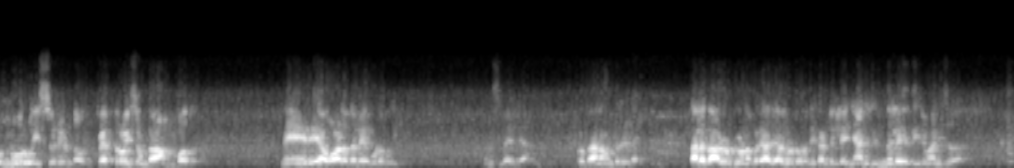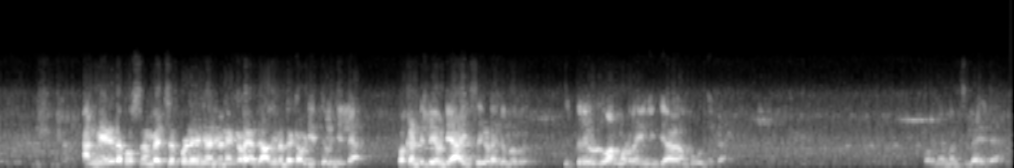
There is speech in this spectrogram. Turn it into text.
തൊണ്ണൂറ് വയസ്സ് വരെ ഉണ്ടാവും. ഇപ്പം എത്ര വയസ്സുണ്ട്? അമ്പത്. നേരെ അവാൾ തലയിൽ കൂടെ പോയി. മനസ്സിലായില്ല? പ്രധാനമന്ത്രിയുടെ തല താഴോട്ട് വീണപ്പോൾ രാജാവിനോട് പറഞ്ഞ് കണ്ടില്ലേ ഞാൻ ഇന്നലെ തീരുമാനിച്ചതാണ് അങ്ങയുടെ പ്രശ്നം വെച്ചപ്പോഴേ ഞാൻ ഇവനെ കളയാൻ ആദ്യം ഇവന്റെ കവടി തെളിഞ്ഞില്ല. ഇപ്പം കണ്ടില്ലേ അവന്റെ ആയുസ് കിടക്കുന്നത്? ഇത്രയേ ഉള്ളൂ അങ്ങോട്ട് എങ്ങും ചാകാൻ പോകുന്നില്ല. പറഞ്ഞാൽ മനസ്സിലായില്ല.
